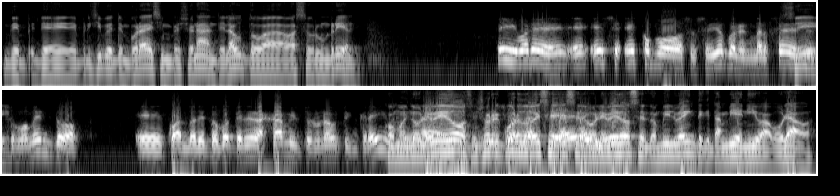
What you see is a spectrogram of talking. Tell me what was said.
de, de- de principio de temporada es impresionante. El auto va, va sobre un riel. Sí, bueno, eh, eh, es, es como sucedió con el Mercedes Sí. en su momento, eh, cuando le tocó tener a Hamilton un auto increíble. Como el La- W12, yo recuerdo la- ese, ese era W12 del 2020 que también iba, volaba.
